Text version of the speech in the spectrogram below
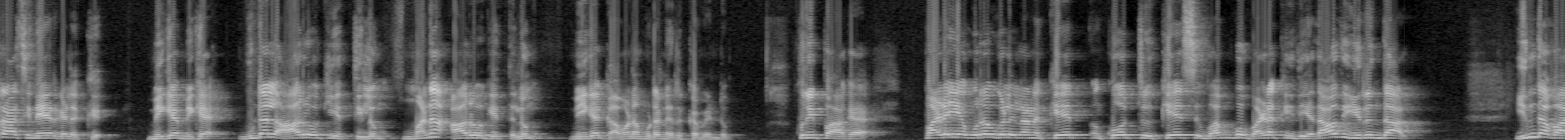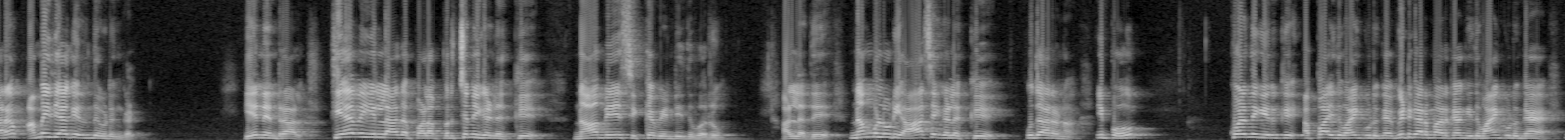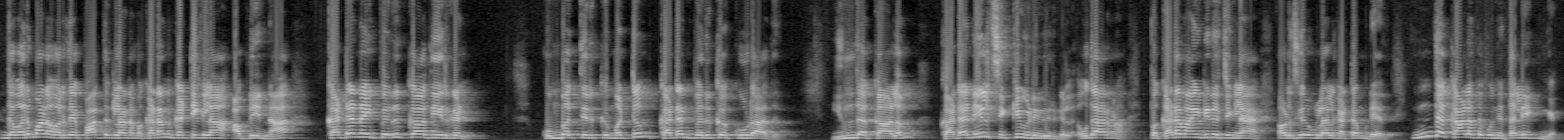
ராசி நேயர்களுக்கு மிக மிக உடல் ஆரோக்கியத்திலும் மன ஆரோக்கியத்திலும் மிக கவனமுடன் இருக்க வேண்டும். குறிப்பாக பழைய உறவுகளிலான கே கோர்ட்டு கேஸு வம்பு வழக்கு இது ஏதாவது இருந்தால் இந்த வாரம் அமைதியாக இருந்து விடுங்கள். ஏனென்றால் தேவையில்லாத பல பிரச்சனைகளுக்கு நாமே சிக்க வேண்டியது வரும். அல்லது நம்மளுடைய ஆசைகளுக்கு உதாரணம் இப்போ குழந்தைங்க இருக்குது அப்பா இது வாங்கி கொடுங்க வீட்டுக்காரமாக இருக்காங்க இது வாங்கி கொடுங்க இந்த வருமானம் வருதே பார்த்துக்கலாம் நம்ம கடன் கட்டிக்கலாம் அப்படின்னா கடனை பெருக்காதீர்கள். கும்பத்திற்கு மட்டும் கடன் பெருக்கக்கூடாது. இந்த காலம் கடனில் சிக்கி விடுவீர்கள் உதாரணம் இப்போ கடன் வாங்கிட்டீங்கன்னு வச்சுங்களேன் அவ்வளோ சீக்கிரம் உங்களால் கட்ட முடியாது. இந்த காலத்தை கொஞ்சம் தள்ளிக்குங்க.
